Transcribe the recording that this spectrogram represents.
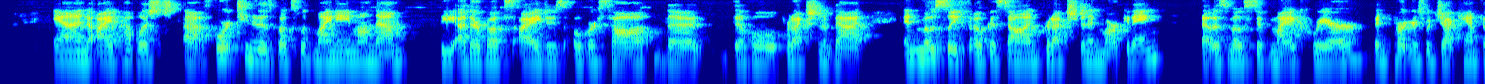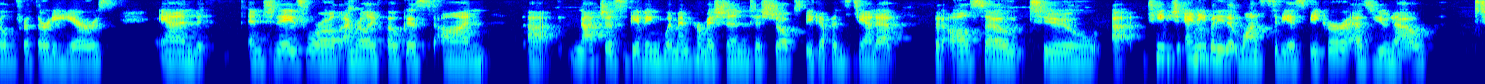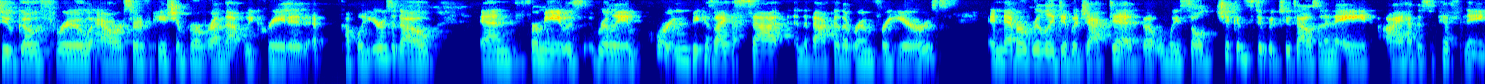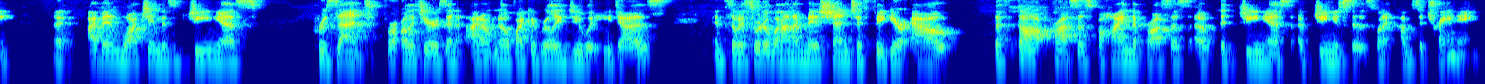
and I published uh, 14 of those books with my name on them. The other books, I just oversaw the the whole production of that, and mostly focused on production and marketing. That was most of my career. Been partners with Jack Canfield for 30 years, and in today's world, I'm really focused on uh, not just giving women permission to show up, speak up, and stand up, but also to uh, teach anybody that wants to be a speaker, as you know, to go through our certification program that we created a couple years ago. And for me, it was really important because I sat in the back of the room for years and never really did what Jack did. But when we sold Chicken Soup in 2008, I had this epiphany. I've been watching this genius present for all these years, and I don't know if I could really do what he does. And so I sort of went on a mission to figure out the thought process behind the process of the genius of geniuses when it comes to training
